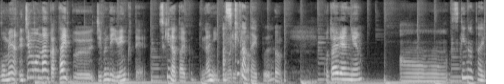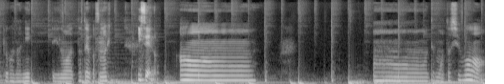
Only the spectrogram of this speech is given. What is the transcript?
ごめん。うちもなんかタイプ自分で言えんくて。好きなタイプって何？ってあ言われたら。なタイプ、うん。答えれんげん。あー好きなタイプが何っていうのは例えばその人異性の。あーあーでも私は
